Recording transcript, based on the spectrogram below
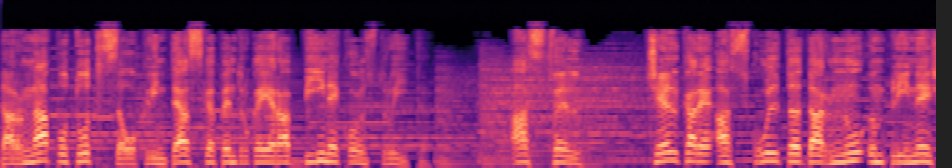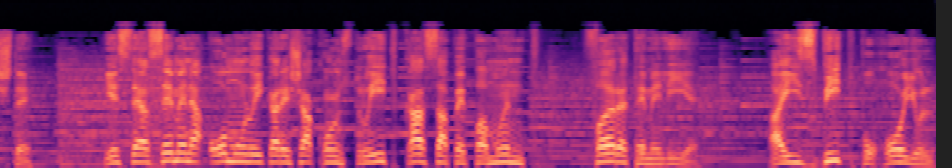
dar n-a putut să o clintească pentru că era bine construită. Astfel, cel care ascultă, dar nu împlinește, este asemenea omului care și-a construit casa pe pământ, fără temelie. A izbit puhoiul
